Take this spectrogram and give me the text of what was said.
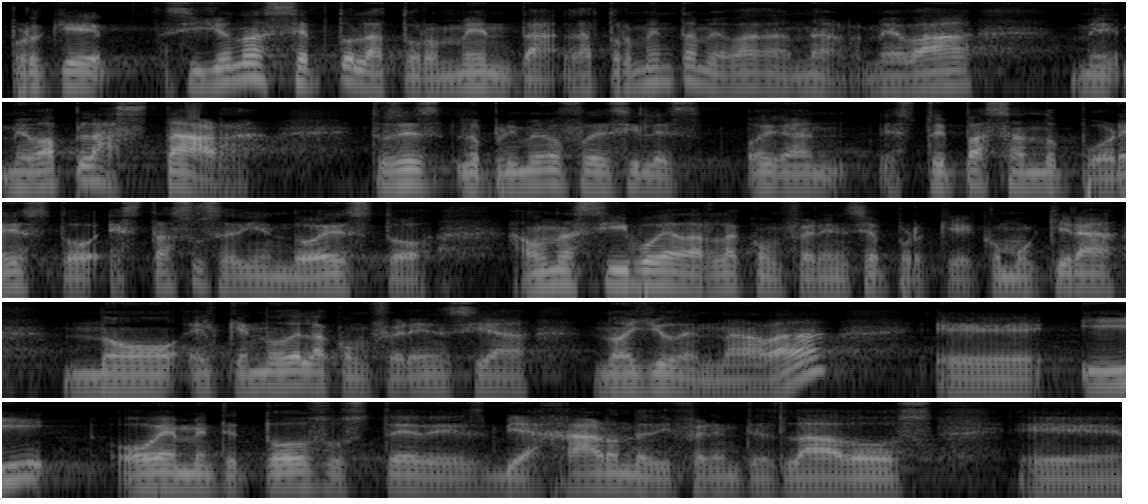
Porque si yo no acepto la tormenta, la tormenta me va a ganar, me va, me va a aplastar. Entonces, lo primero fue decirles, oigan, estoy pasando por esto, está sucediendo esto, aún así voy a dar la conferencia porque como quiera, no, el que no dé la conferencia no ayuda en nada. Eh, y obviamente todos ustedes viajaron de diferentes lados, eh,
